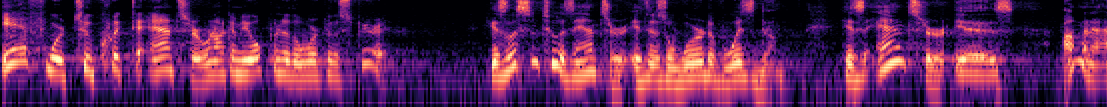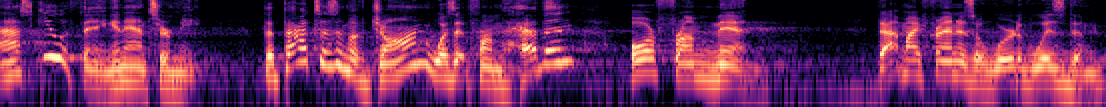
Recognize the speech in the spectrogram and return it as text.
If we're too quick to answer, we're not going to be open to the work of the Spirit. Because listen to his answer. It is a word of wisdom. His answer is, I'm going to ask you a thing and answer me. The baptism of John, was it from heaven or from men? That, my friend, is a word of wisdom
